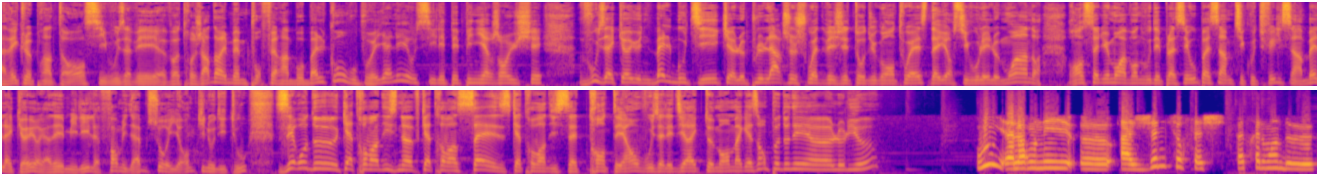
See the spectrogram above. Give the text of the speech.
avec le printemps, si vous avez euh, votre jardin et même pour faire un beau balcon, vous pouvez y aller aussi. Les pépinières Jean Huchet vous accueillent une belle boutique, le plus large choix de végétaux du Grand Ouest. D'ailleurs, si vous voulez le moindre renseignement avant de vous déplacer ou passer un petit coup de fil, c'est un bel accueil. Regardez Émilie, la formidable, souriante, qui nous dit tout. 02 99 96 97 31. Vous allez directement au magasin. On peut donner euh, le lieu? Oui, alors on est euh, à Gênes-sur-Sèche, pas très loin de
